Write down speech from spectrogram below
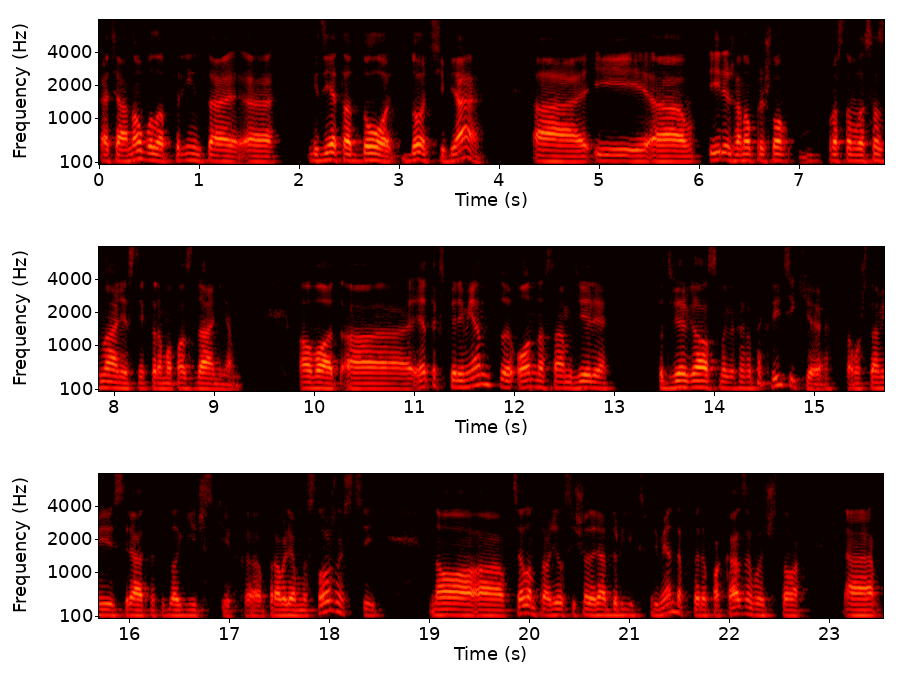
хотя оно было принято э, где-то до, до тебя, э, и, э, или же оно пришло просто в осознание с некоторым опозданием. Вот. А этот эксперимент, он на самом деле подвергался многократно критике, потому что там есть ряд методологических э, проблем и сложностей, но а, в целом проводился еще ряд других экспериментов, которые показывают, что а,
